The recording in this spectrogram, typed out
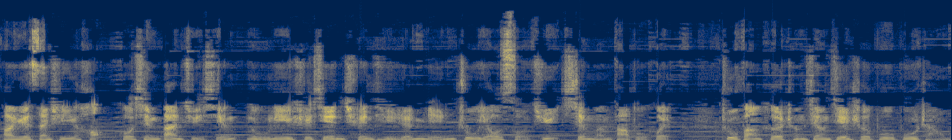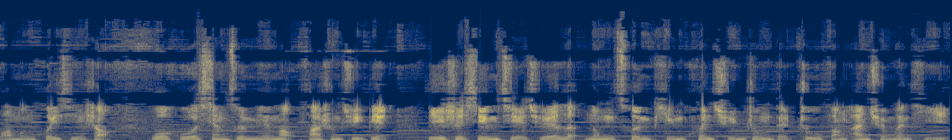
八月三十一号，国新办举行“努力实现全体人民住有所居”新闻发布会。住房和城乡建设部部长王蒙辉介绍，我国乡村面貌发生巨变。历史性解决了农村贫困群众的住房安全问题，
